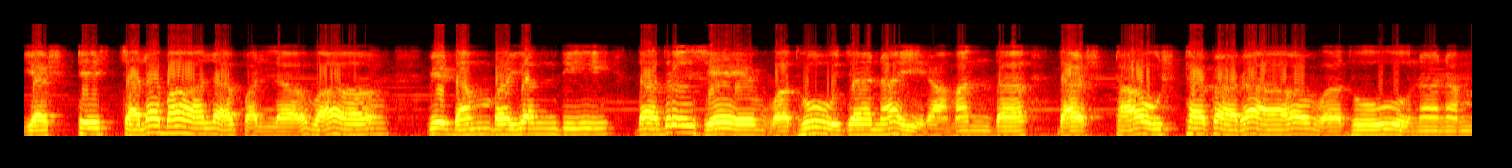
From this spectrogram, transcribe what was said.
यष्टिश्चलबालपल्लवा विडम्बयन्ती ददृशे वधूजनैरमन्द दष्टौष्ठकरावधूननम्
